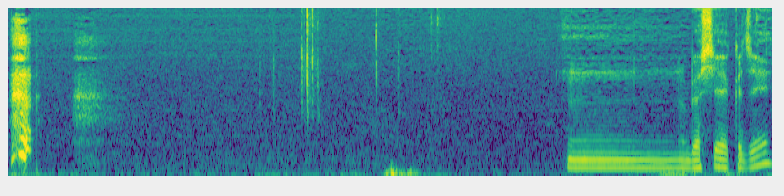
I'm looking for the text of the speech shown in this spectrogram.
음몇 시에 끄지?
